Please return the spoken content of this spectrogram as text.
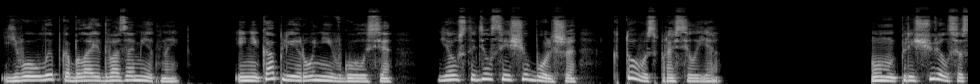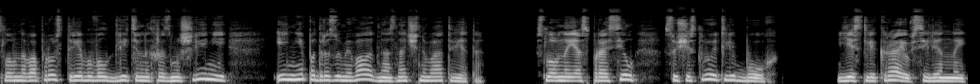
Его улыбка была едва заметной. И ни капли иронии в голосе. Я устыдился еще больше. «Кто вы?» — спросил я. Он прищурился, словно вопрос требовал длительных размышлений и не подразумевал однозначного ответа. Словно я спросил, существует ли Бог, есть ли край у Вселенной,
